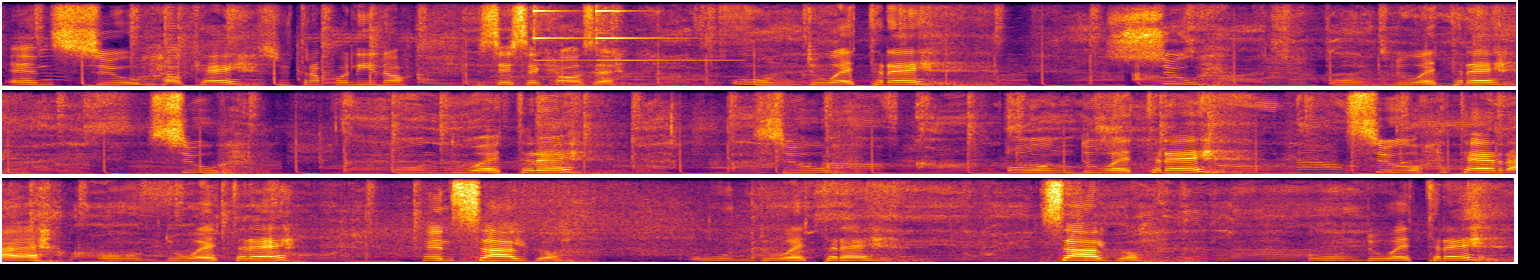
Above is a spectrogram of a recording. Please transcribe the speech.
e su, ok? Sul trampolino stesse cose. 1, 2, 3, su. 1, 2, 3, su. 1, 2, 3, su. 1, 2, 3, su. A terra è 1, 2, 3 e salgo. Un, due, tre. Salgo. Un, due, tre.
